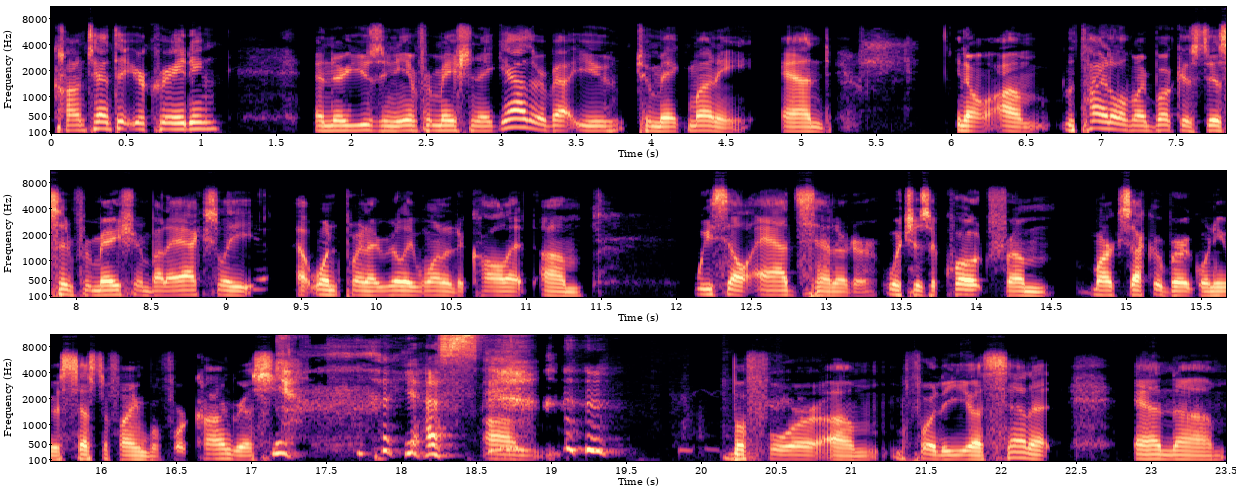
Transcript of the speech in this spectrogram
content that you're creating and they're using the information they gather about you to make money. And you know, um, the title of my book is Disinformation, but I actually, at one point, I really wanted to call it um, we sell ad senator, which is a quote from Mark Zuckerberg when he was testifying before Congress. Yeah. yes. Um, before um, before the U.S. Senate, and um,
